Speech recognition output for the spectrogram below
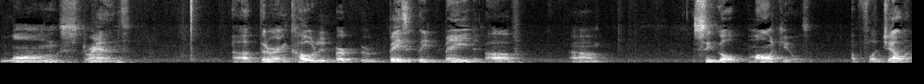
long strands uh, that are encoded, or, or basically made of um, single molecules of flagellin.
